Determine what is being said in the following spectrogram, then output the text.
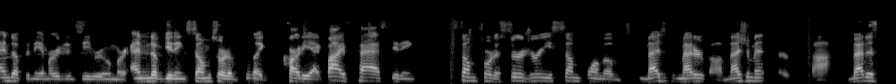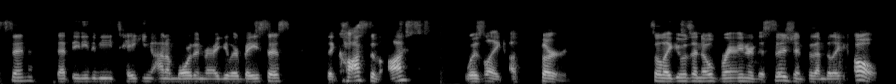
end up in the emergency room or end up getting some sort of like cardiac bypass, getting some sort of surgery, some form of me- me- uh, measurement or uh, medicine that they need to be taking on a more than regular basis. The cost of us was like a third. So like it was a no-brainer decision for them to like, oh,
